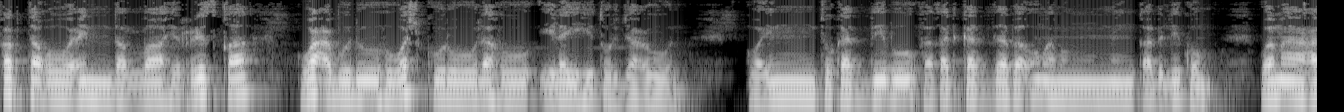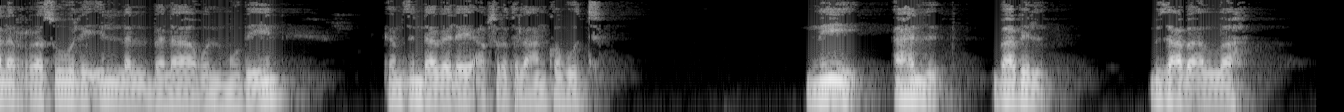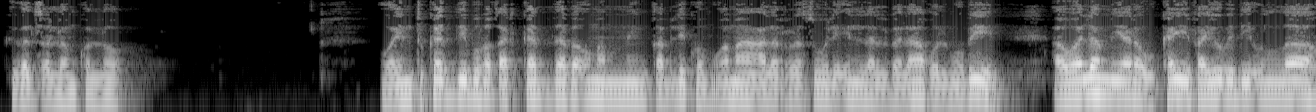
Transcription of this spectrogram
فابتغوا عند الله الرزق واعبدوه واشكروا له إليه ترجعون وإن تكذبوا فقد كذب أمم من قبلكم وما على الرسول إلا البلاغ المبين كمዚ بل ኣ صرة لعنب ن أهل بابل بዛعب الله ክገلሎم كሎ وإن تكذب فقد كذب أمم من قبلكم وما على الرسول إلا البلاغ المبين أولم يروا كيف يبدئ الله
